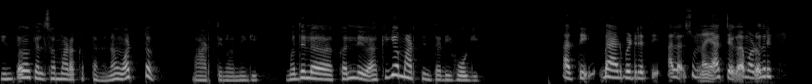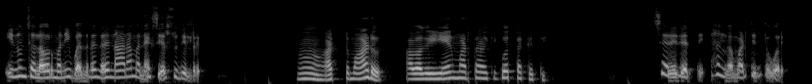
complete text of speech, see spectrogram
ಇಂಥವ ಕೆಲಸ ಮಾಡಕತ್ತಾನ ನಾ ಒಟ್ಟು ಮಾಡ್ತೀನಿ ಅವನಿಗೆ. ಮೊದಲ ಕಲ್ಲಿ ಆಕಿಗೆ ಮಾಡ್ತೀನಿ ತಡಿ ಹೋಗಿ. ಅತ್ತಿ ಬ್ಯಾಡ್ ಬಿಡ್ರಿ ಅತ್ತಿ. ಅಲ್ಲ ಸುಮ್ಮನೆ ಯಾಕೆ ಜಗ ಮಾಡೋದ್ರಿ? ಇನ್ನೊಂದ್ಸಲ ಅವ್ರ ಮನೆಗೆ ಬಂದ್ರೆ ಅಂದ್ರೆ ನಾನು ಮನೆಗೆ ಸೇರ್ಸೋದಿಲ್ರಿ. ಹ್ಞೂ ಅಟ್ಟು ಮಾಡು. ಅವಾಗ ಏನು ಮಾಡ್ತಾಳೆ ಆಕೆ ಗೊತ್ತಾಕತಿ ಸರಿ ರೀ ಅತ್ತಿ ಹಂಗೆ ಮಾಡ್ತೀನಿ ತಗೋರಿ.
